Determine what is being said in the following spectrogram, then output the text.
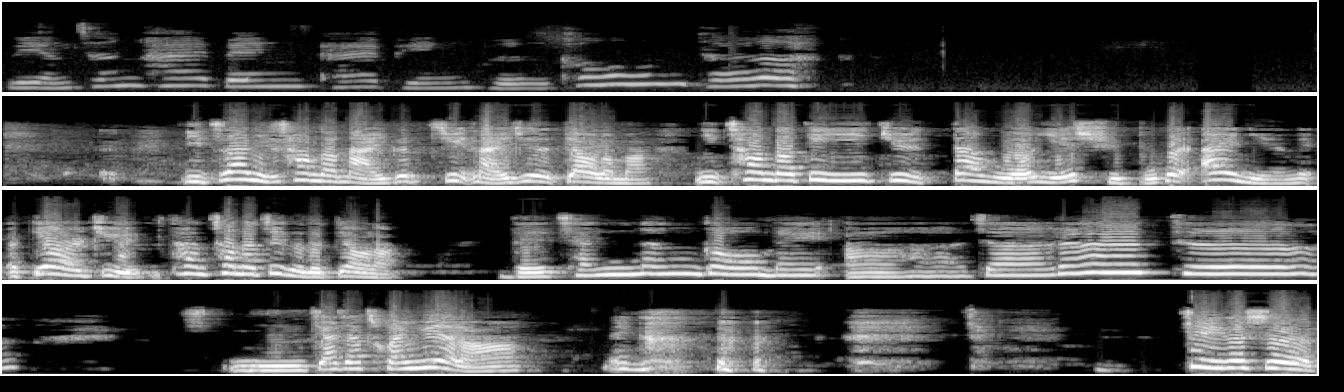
连成海边开屏喷空特。你知道你唱到哪一个句哪一句的调了吗？你唱到第一句，但我也许不会爱你那呃第二句唱唱到这个的调了。嗯，佳佳穿越了啊，那个 这一个是。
